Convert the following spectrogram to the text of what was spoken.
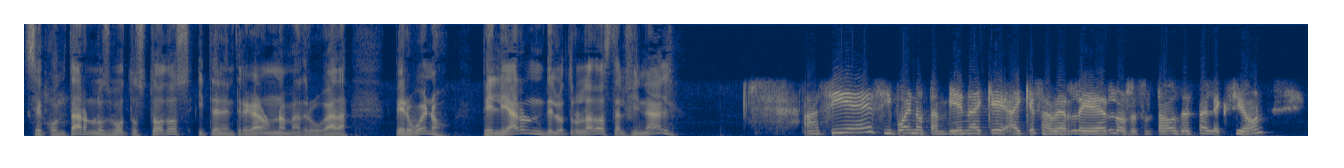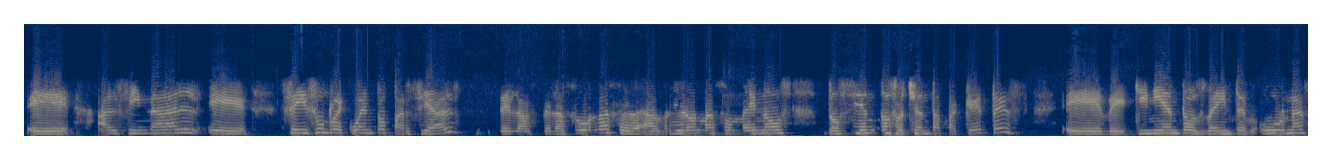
se contaron los votos todos y te la entregaron una madrugada. Pero bueno, pelearon del otro lado hasta el final. Así es, y bueno, también hay que, hay que saber leer los resultados de esta elección. Eh, al final eh, se hizo un recuento parcial de las de las urnas, se abrieron más o menos 280 paquetes eh, de 520 urnas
